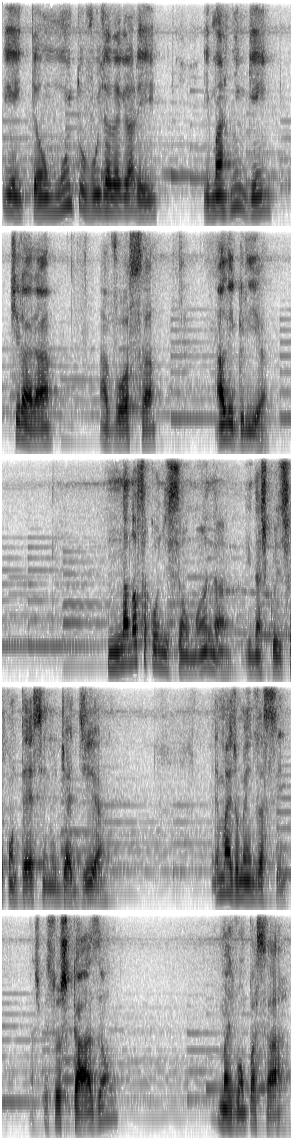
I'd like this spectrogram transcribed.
e então muito vos alegrarei, e mais ninguém tirará a vossa alegria. Na nossa condição humana e nas coisas que acontecem no dia a dia, é mais ou menos assim. As pessoas casam, mas vão passar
